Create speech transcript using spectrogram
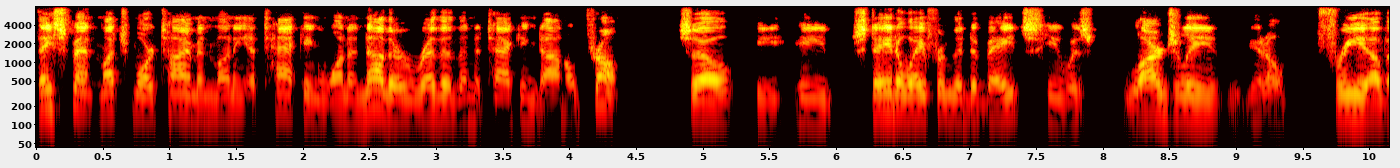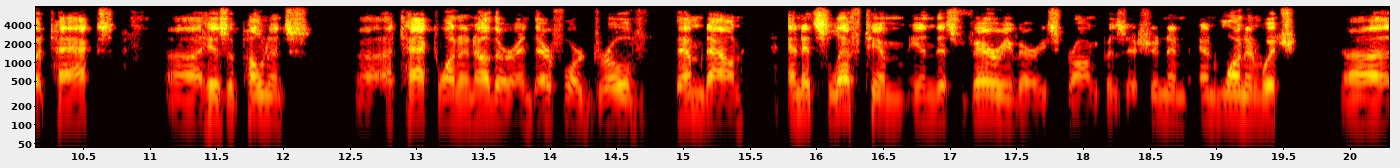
they spent much more time and money attacking one another rather than attacking Donald Trump. So he he stayed away from the debates. He was largely, you know, free of attacks. Uh, his opponents uh, attacked one another and therefore drove them down. And it's left him in this very, very strong position, and and one in which, uh,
